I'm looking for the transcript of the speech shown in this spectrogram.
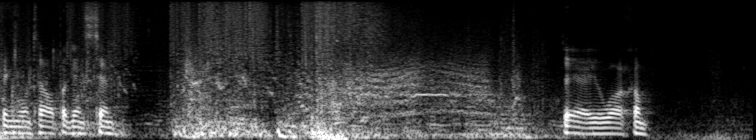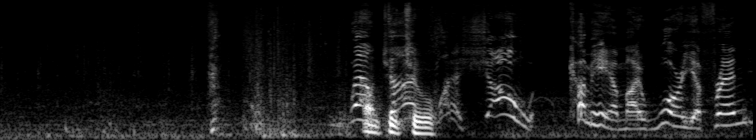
Jumping won't help against him. There, you're welcome. Well Aren't you done. too? What a show! Come here, my warrior friend.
